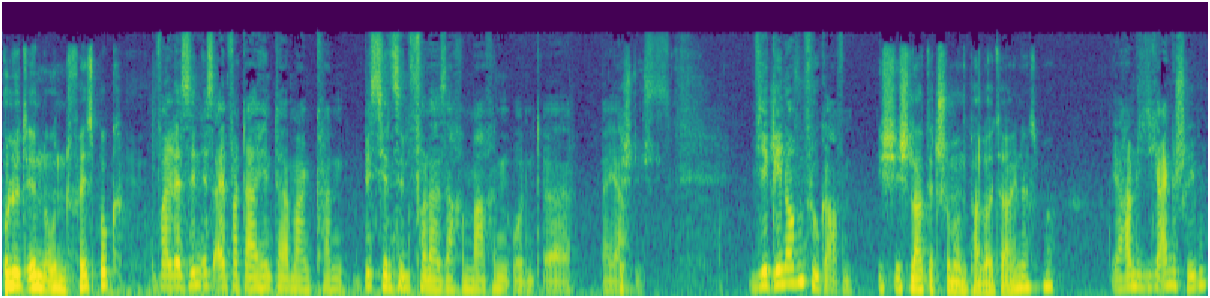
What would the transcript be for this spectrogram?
Bulletin und Facebook. Weil der Sinn ist einfach dahinter, man kann ein bisschen sinnvoller Sachen machen und, äh, naja. Richtig. Wir gehen auf den Flughafen. Ich, ich lade jetzt schon mal ein paar Leute ein erstmal. Ja, haben die dich eingeschrieben?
